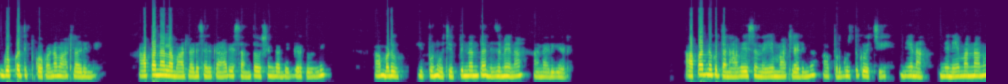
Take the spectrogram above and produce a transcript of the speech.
గొక్క తిప్పుకోకుండా మాట్లాడింది. ఆపన్న అలా మాట్లాడేసరికి ఆర్య సంతోషంగా దగ్గరకు వెళ్ళి అమ్మడు ఇప్పుడు నువ్వు చెప్పిందంతా నిజమేనా? అని అడిగాడు. అపర్ణకు తన ఆవేశంలో ఏం మాట్లాడిందో అప్పుడు గుర్తుకు వచ్చి నేనా? నేనేమన్నాను?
